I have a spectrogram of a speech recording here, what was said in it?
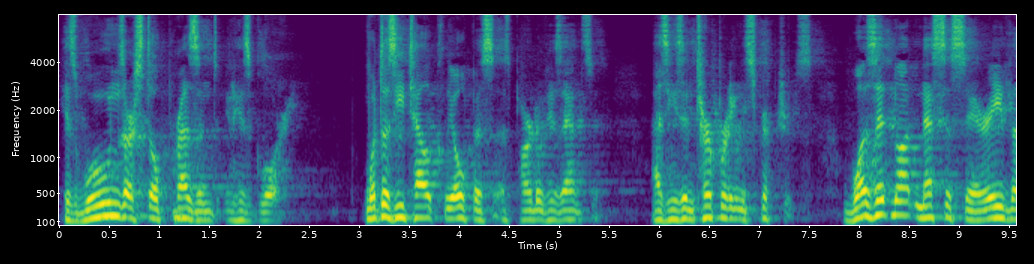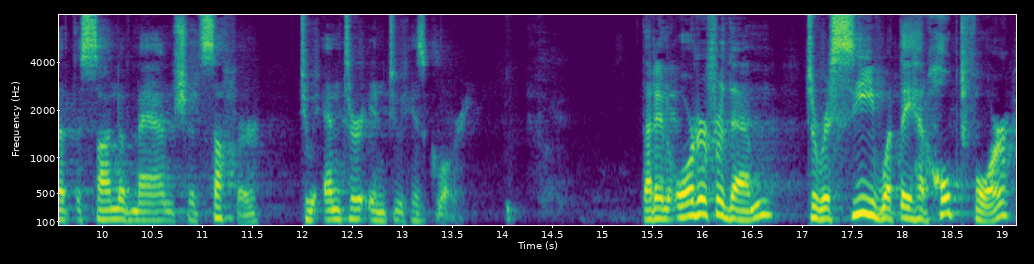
His wounds are still present in his glory. What does he tell Cleopas as part of his answer as he's interpreting the scriptures? Was it not necessary that the Son of Man should suffer to enter into his glory? that in order for them to receive what they had hoped for,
